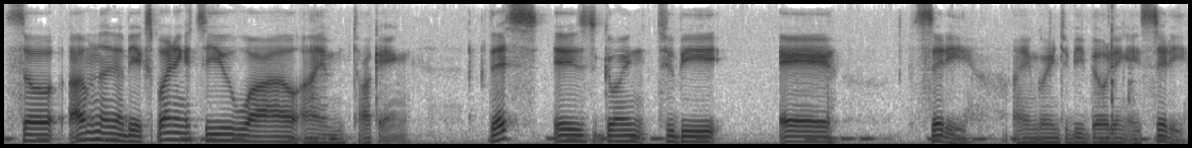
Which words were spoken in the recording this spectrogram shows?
so I'm gonna be explaining it to you while I'm talking. This is going to be a city. I am going to be building a city.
